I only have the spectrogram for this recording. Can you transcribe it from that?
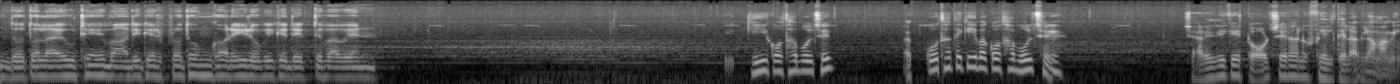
দোতলায় উঠে বাঁ দিকের প্রথম ঘরেই রোগীকে দেখতে পাবেন। কি কথা বলছে কোথা থেকেই বা কথা বলছে চারিদিকে টর্চের আলো ফেলতে লাগলাম আমি।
